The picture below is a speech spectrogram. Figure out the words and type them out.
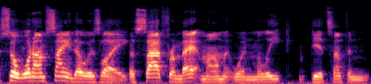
So what I'm saying though is like aside from that moment when Malik did something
